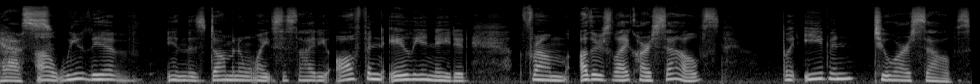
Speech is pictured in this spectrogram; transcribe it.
Yes. Uh, we live in this dominant white society, often alienated from others like ourselves, but even to ourselves.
